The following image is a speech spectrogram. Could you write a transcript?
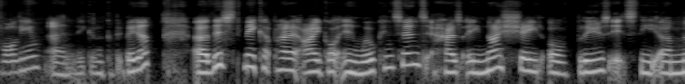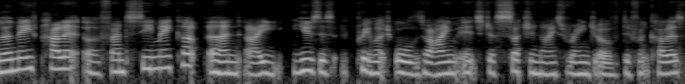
volume and they can look a bit bigger. Uh, this makeup palette I got in Wilkinson's. It has a nice shade of blues. It's the uh, mermaid palette of fantasy makeup and I use this pretty much all the time. It's just such a nice range of different colors.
